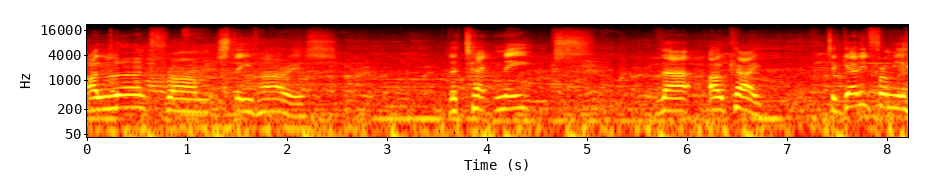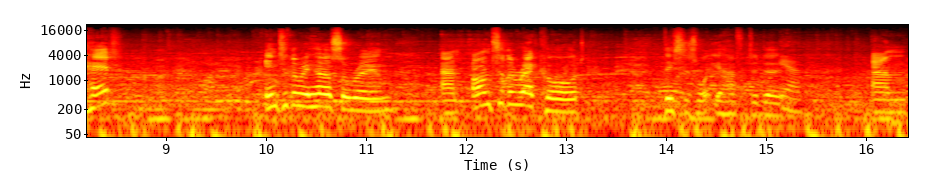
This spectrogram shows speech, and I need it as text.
I learned from Steve Harris the techniques that, okay, to get it from your head into the rehearsal room and onto the record, this is what you have to do yeah. and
